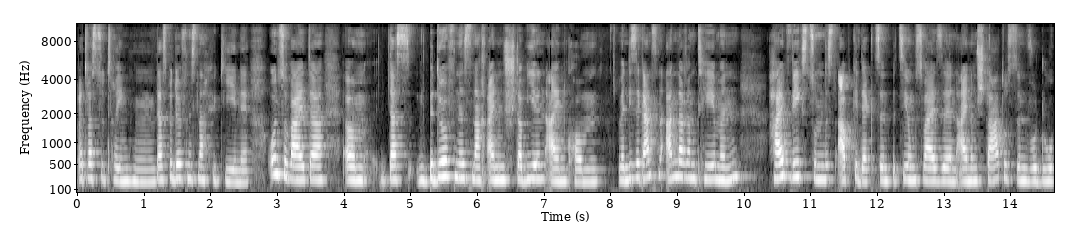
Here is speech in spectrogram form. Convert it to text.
etwas zu trinken, das Bedürfnis nach Hygiene und so weiter, ähm, das Bedürfnis nach einem stabilen Einkommen, wenn diese ganzen anderen Themen halbwegs zumindest abgedeckt sind, beziehungsweise in einem Status sind, wo du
